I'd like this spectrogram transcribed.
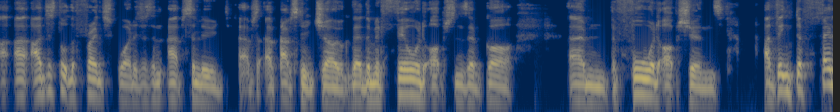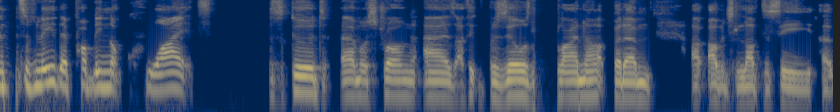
I, I, just thought the French squad is just an absolute absolute joke. The, the midfield options they've got, um, the forward options. I think defensively they're probably not quite as good um, or strong as I think Brazil's lineup, but um, I, I would just love to see uh,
